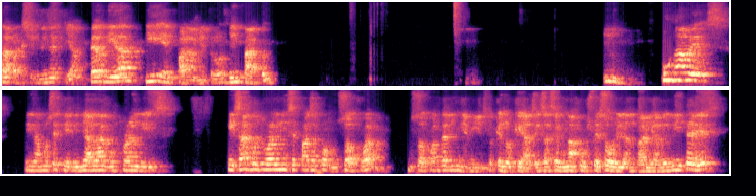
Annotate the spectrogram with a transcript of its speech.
la fracción de energía perdida y el parámetro de impacto. Una vez, digamos, se tiene ya la run list, esa run list se pasa por un software, un software de alineamiento que lo que hace es hacer un ajuste sobre las variables de interés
